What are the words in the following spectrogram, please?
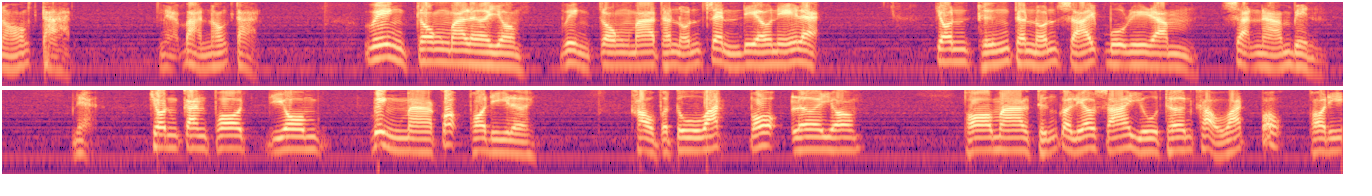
หนองตาด เนี่ย บ้านหนองตาด วิ่งตรงมาเลยโยม วิ่งตรงมาถนนเส้นเดียวนี้แหละ จนถึงถนนสายบุรีรัมย์สนามบิน เนี่ย ชนกันพอโยมวิ่งมาก็พอดีเลย เข้าประตูวัดโป๊ะเลยโยม พอมาถึงก็เลี้ยวซ้ายอยู่เทินเข้าวัดโป๊ะพอดี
